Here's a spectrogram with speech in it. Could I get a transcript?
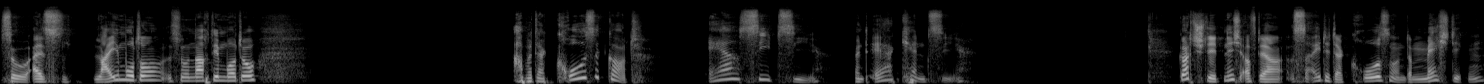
so als Leihmutter, so nach dem Motto. Aber der große Gott, er sieht sie und er kennt sie. Gott steht nicht auf der Seite der Großen und der Mächtigen,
